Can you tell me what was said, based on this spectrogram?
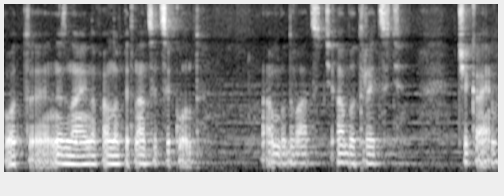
От, е, не знаю, напевно, 15 секунд. Або 20, або 30. Чекаємо.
